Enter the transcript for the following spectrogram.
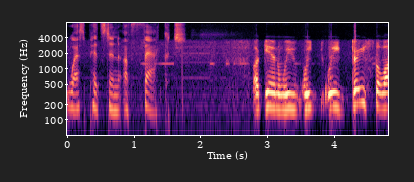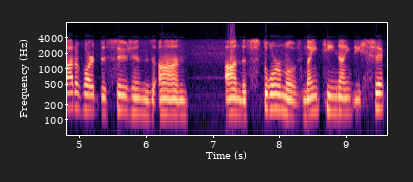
West Pittston affect? again, we, we, we based a lot of our decisions on, on the storm of 1996,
